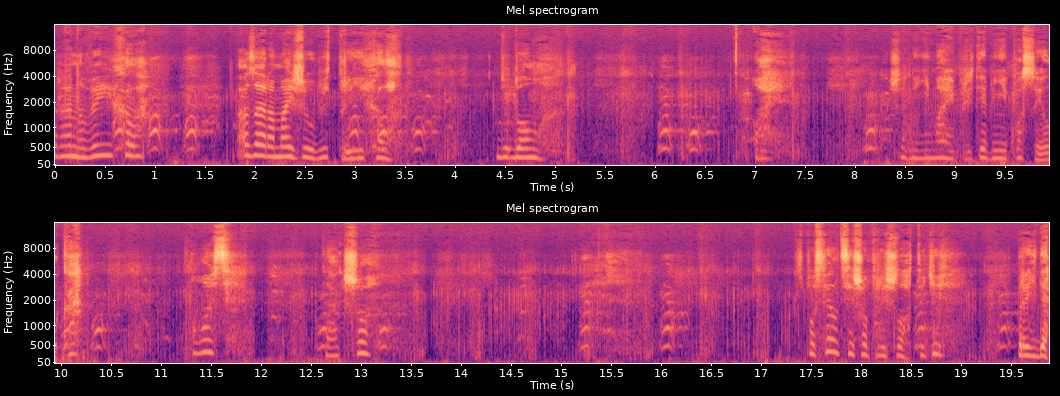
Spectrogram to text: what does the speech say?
Рано виїхала, а зараз майже обід приїхала додому. Ой, ще мені має прийти мені посилка. Ось. Так що з посилці, що прийшло, тоді прийде.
